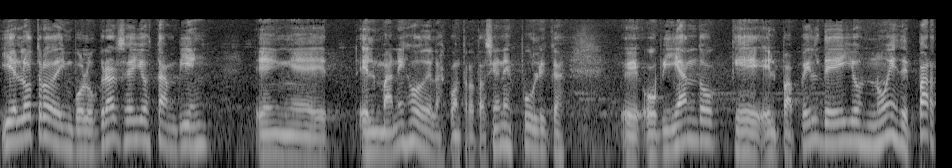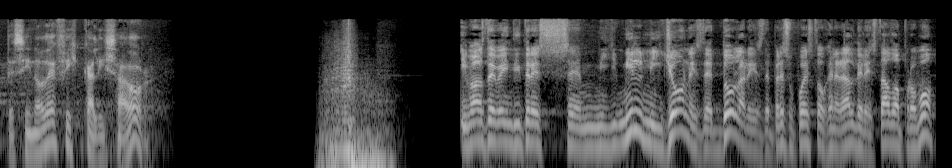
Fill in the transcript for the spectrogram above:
Y el otro de involucrarse ellos también en eh, el manejo de las contrataciones públicas, eh, obviando que el papel de ellos no es de parte, sino de fiscalizador. Y más de 23 eh, mil millones de dólares de presupuesto general del Estado aprobó.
